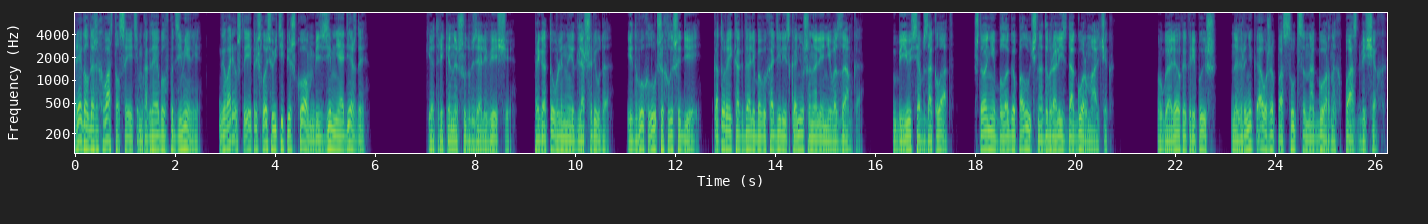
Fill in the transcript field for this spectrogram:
Регал даже хвастался этим, когда я был в подземелье. Говорил, что ей пришлось уйти пешком, без зимней одежды. Кетрикен и Шут взяли вещи, приготовленные для Шрюда, и двух лучших лошадей, которые когда-либо выходили из конюшен Оленьего замка. Бьюсь об заклад, что они благополучно добрались до гор, мальчик. Уголек и крепыш наверняка уже пасутся на горных пастбищах.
